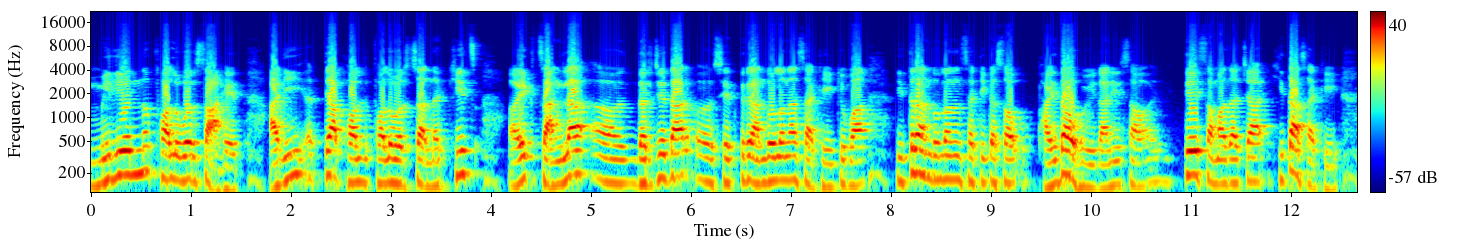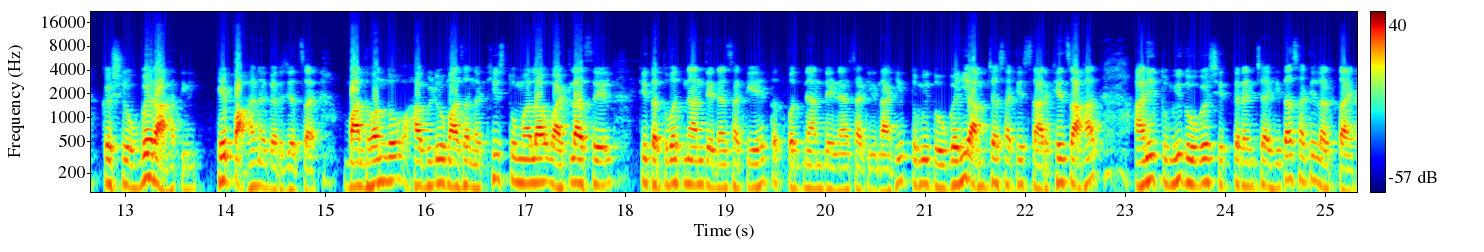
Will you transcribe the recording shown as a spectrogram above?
मिलियन फॉलोअर्स आहेत. आणि त्या फॉल फॉलोअर्सचा नक्कीच एक चांगला दर्जेदार शेतकरी आंदोलनासाठी किंवा इतर आंदोलनांसाठी कसा फायदा होईल आणि स ते समाजाच्या हितासाठी कसे उभे राहतील हे पाहणं गरजेचं आहे. बांधवांनो हा व्हिडिओ माझा नक्कीच तुम्हाला वाटला असेल की तत्त्वज्ञान देण्यासाठी आहे. तत्त्वज्ञान देण्यासाठी नाही. तुम्ही दोघंही आमच्यासाठी सारखेच आहात आणि तुम्ही दोघं शेतकऱ्यांच्या हितासाठी लढताय.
